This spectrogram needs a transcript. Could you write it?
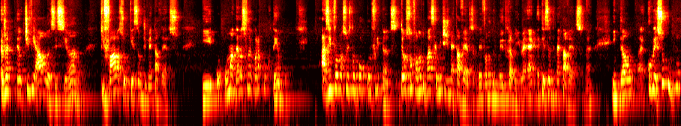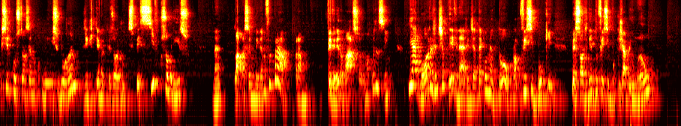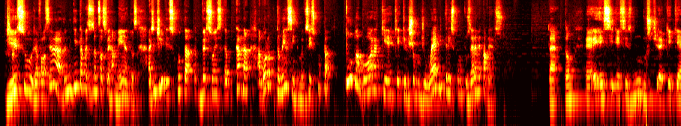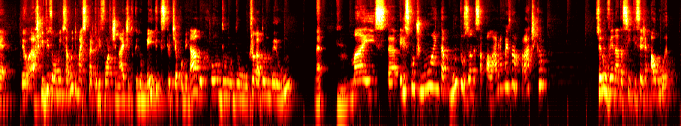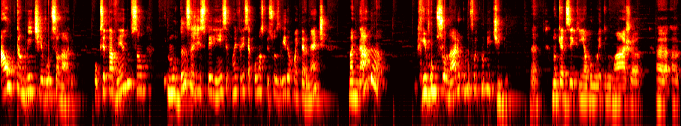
eu já eu tive aulas esse ano que fala sobre questão de metaverso. E uma delas foi agora há pouco tempo as informações estão um pouco conflitantes. Então, eu estou falando basicamente de metaverso, acabei falando no meio do caminho, é, é questão de metaverso. Né? Então, é, começou com de circunstância no, no, início do ano, a gente teve um episódio específico sobre isso, né? lá, se não me engano, foi para fevereiro, março, alguma coisa assim. E agora a gente já teve, né? a gente até comentou, o próprio Facebook, o pessoal de dentro do Facebook já abriu mão disso, já falou assim, ah, ninguém está mais usando essas ferramentas. A gente escuta versões, cada agora também é assim, também você escuta tudo agora que, é, que, que eles chamam de Web 3.0 é metaverso. Tá? Então, é, esse, esses mundos que, que é. Eu acho que visualmente está muito mais perto de Fortnite do que do Matrix que eu tinha combinado, ou do, do jogador número um, né? Uhum. Mas uh, eles continuam ainda muito usando essa palavra, mas na prática você não vê nada assim que seja algo altamente revolucionário. O que você está vendo são mudanças de experiência com referência a como as pessoas lidam com a internet, mas nada revolucionário como foi prometido. Né? Não quer dizer que em algum momento não haja uh, uh,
